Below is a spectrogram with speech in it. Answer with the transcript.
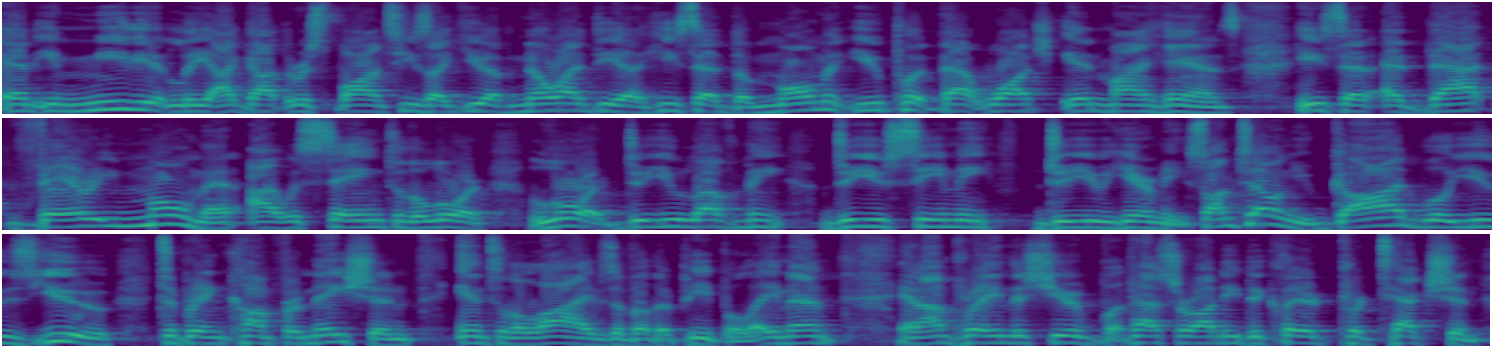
And immediately I got the response. He's like, You have no idea. He said, The moment you put that watch in my hands, he said, At that very moment, I was saying to the Lord, Lord, do you love me? Do you see me? Do you hear me? So I'm telling you, God will use you to bring confirmation into the lives of other people. Amen. And I'm praying this year, Pastor Rodney declared protection,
